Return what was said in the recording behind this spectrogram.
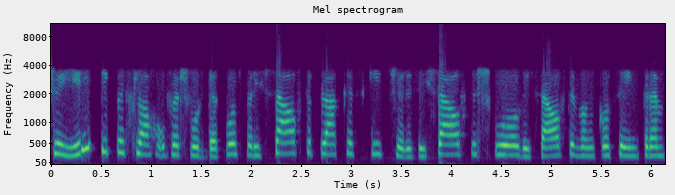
So hierdie tipe slagoffers word dikwels by dieselfde plek geskiet, so dis dieselfde skool, dieselfde winkelsentrum,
